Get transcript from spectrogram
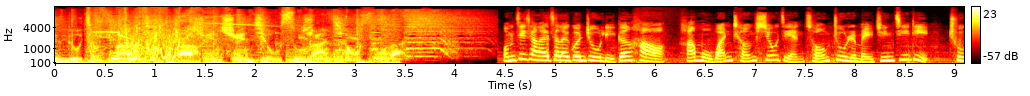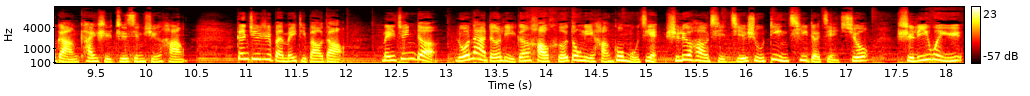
登录九一八全全球速览。我们接下来再来关注里根号航母完成修检，从驻日美军基地出港开始执行巡航。根据日本媒体报道，美军的罗纳德里根号核动力航空母舰十六号起结束定期的检修，驶离位于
